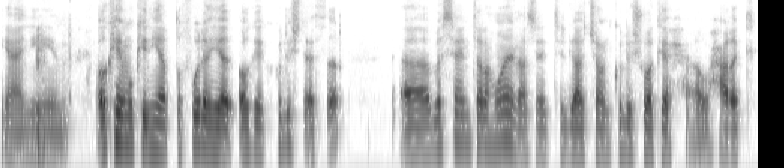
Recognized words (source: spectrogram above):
يعني أوكي ممكن هي الطفولة هي أوكي كلش تأثر. آه بس يعني ترى هواي ناس يعني تلقاه كان كلش وكح أو حرك.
